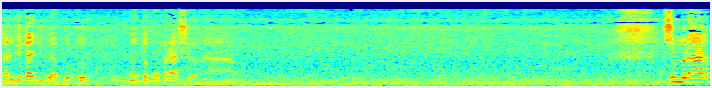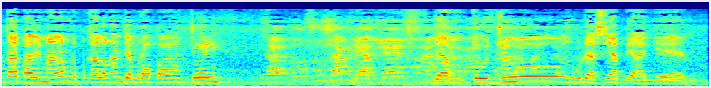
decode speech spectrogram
kan kita juga butuh nutup operasional sumber harta paling malam ke Pekalongan jam berapa cuy? jam 7 udah siap di agen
